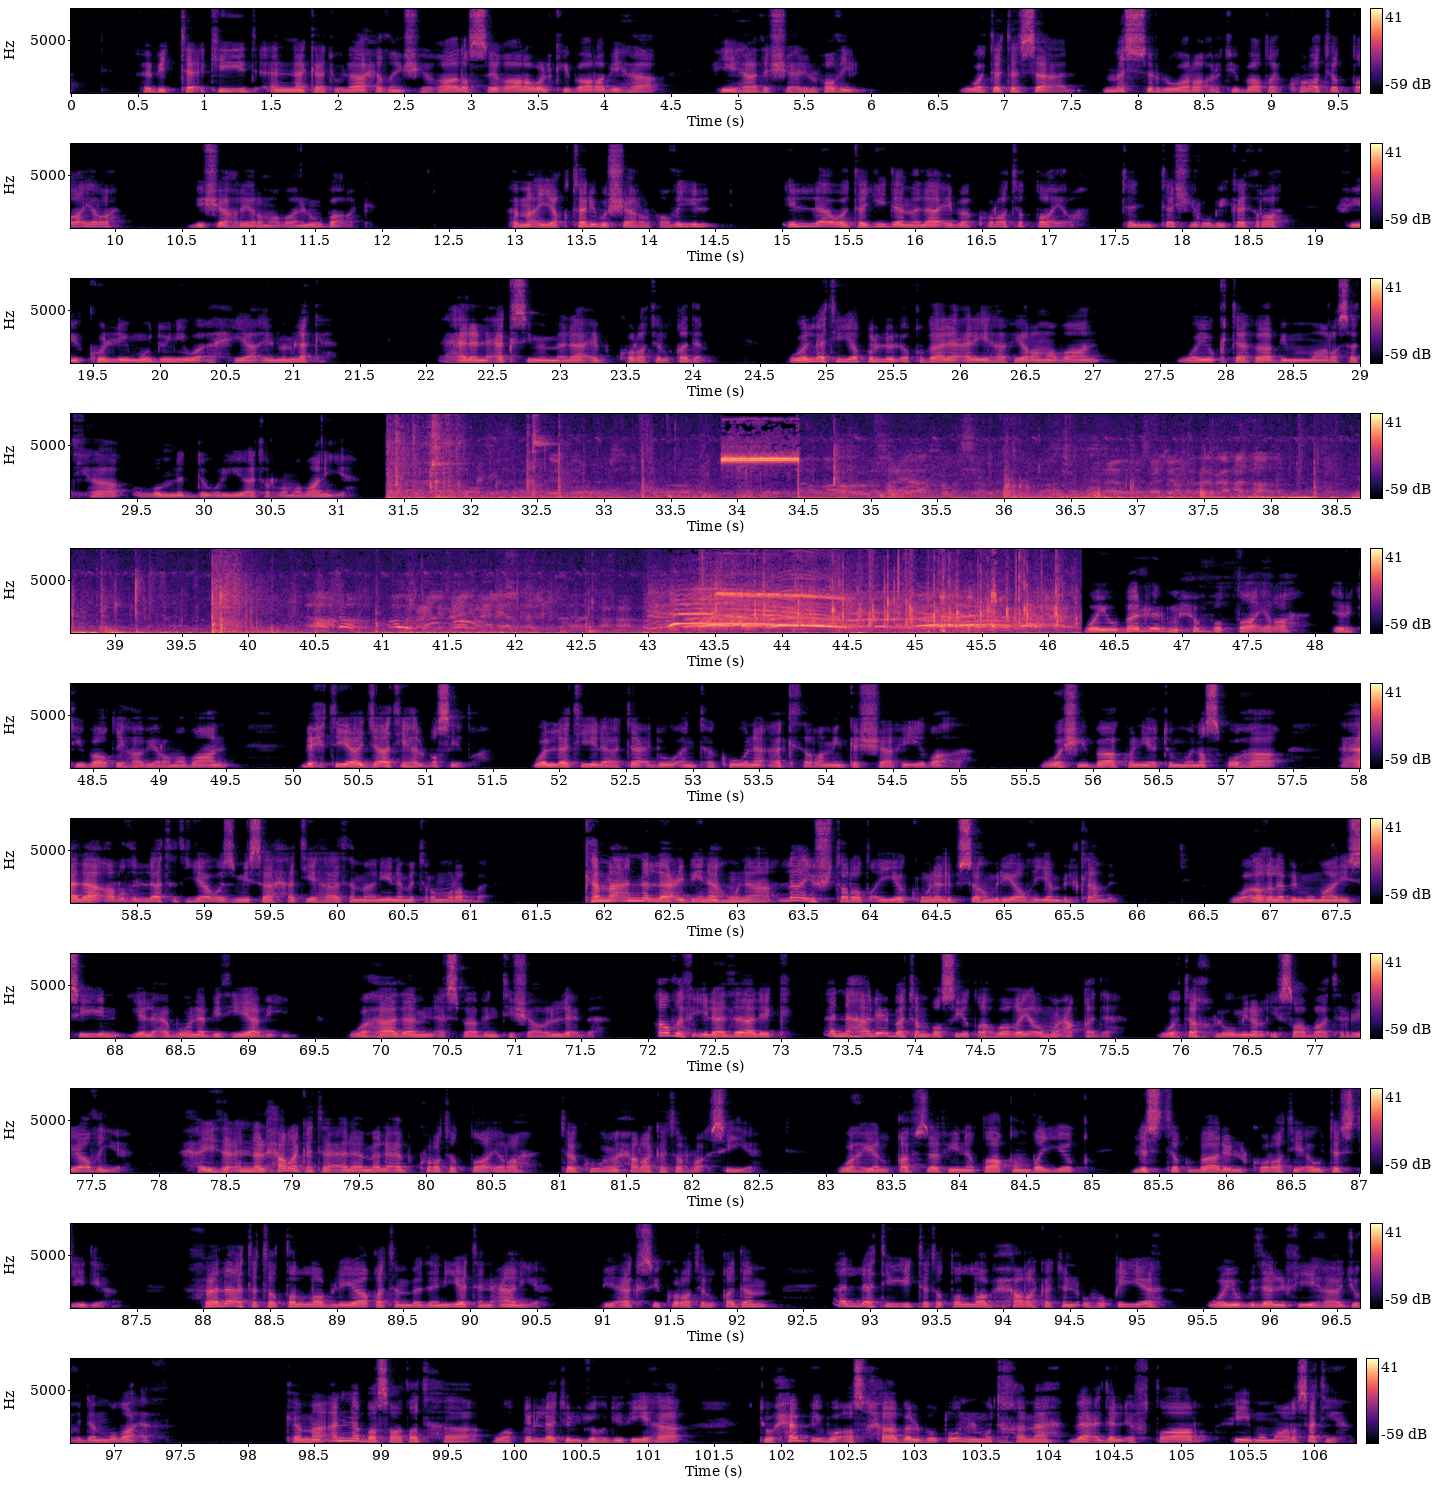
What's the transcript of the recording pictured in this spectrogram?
فبالتأكيد أنك تلاحظ انشغال الصغار والكبار بها في هذا الشهر الفضيل وتتساءل ما السر وراء ارتباط كرة الطائرة بشهر رمضان المبارك فما أن يقترب الشهر الفضيل إلا وتجد ملاعب كرة الطائرة تنتشر بكثرة في كل مدن وأحياء المملكة على العكس من ملاعب كرة القدم والتي يقل الإقبال عليها في رمضان ويكتفى بممارستها ضمن الدوريات الرمضانية. ويبرر محب الطائرة ارتباطها برمضان باحتياجاتها البسيطة والتي لا تعدو أن تكون أكثر من كشاف إضاءة وشباك يتم نصبها على أرض لا تتجاوز مساحتها 80 متر مربع. كما أن اللاعبين هنا لا يشترط أن يكون لبسهم رياضيا بالكامل وأغلب الممارسين يلعبون بثيابهم وهذا من أسباب انتشار اللعبة. أضف إلى ذلك أنها لعبة بسيطة وغير معقدة وتخلو من الإصابات الرياضية حيث أن الحركة على ملعب كرة الطائرة تكون حركة رأسية وهي القفزة في نطاق ضيق لاستقبال الكرة أو تسديدها. فلا تتطلب لياقة بدنية عالية بعكس كرة القدم التي تتطلب حركة أفقية ويبذل فيها جهدا مضاعف. كما أن بساطتها وقلة الجهد فيها تحبب أصحاب البطون المتخمة بعد الإفطار في ممارستها.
